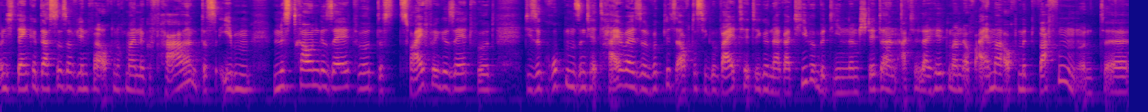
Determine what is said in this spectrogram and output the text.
Und ich denke, das ist auf jeden Fall auch nochmal eine Gefahr, dass eben Misstrauen gesät wird, dass Zweifel gesät wird. Diese Gruppen sind ja teilweise wirklich auch, dass sie gewalttätige Narrative bedienen. Dann steht da ein Attila Hildmann auf einmal auch mit Waffen und äh,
